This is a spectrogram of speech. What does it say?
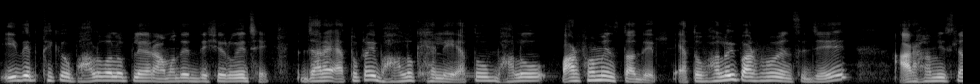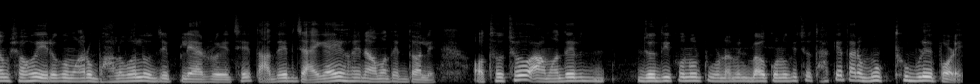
এদের থেকেও ভালো ভালো প্লেয়ার আমাদের দেশে রয়েছে। যারা এতটাই ভালো খেলে, এত ভালো পারফরমেন্স তাদের, এত ভালোই পারফরমেন্স যে আরহাম ইসলাম সহ এরকম আরও ভালো ভালো যে প্লেয়ার রয়েছে, তাদের জায়গায় হয় না আমাদের দলে। অথচ আমাদের যদি কোনো টুর্নামেন্ট বা কোনো কিছু থাকে, তারা মুখ থুবড়ে পড়ে।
